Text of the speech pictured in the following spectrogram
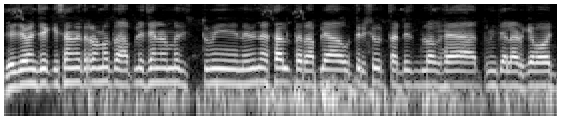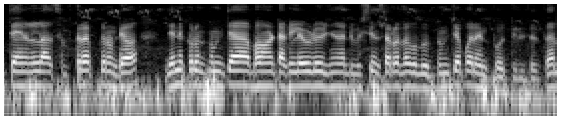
जय जवानचे म्हणजे किसान मित्रांनो तर आपल्या चॅनलमध्ये तुम्ही नवीन असाल तर आपल्या उत्तरेश्वरसाठीच ब्लॉग ह्या तुमच्या लाडक्या भावाच्या चॅनलला सबस्क्राईब करून ठेवा. जेणेकरून तुमच्या भावानं टाकलेल्या व्हिडिओची नोटिफिकेशन सर्वात अगोदर तुमच्यापर्यंत पोहोचतील. तर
